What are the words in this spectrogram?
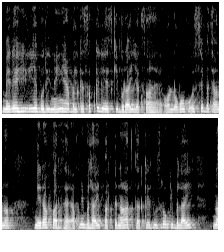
میرے ہی لیے بری نہیں ہے، بلکہ سب کے لیے اس کی برائی یکساں ہے۔ اور لوگوں کو اس سے بچانا میرا فرض ہے، اپنی بھلائی پر قناعت کر کے دوسروں کی بھلائی نہ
